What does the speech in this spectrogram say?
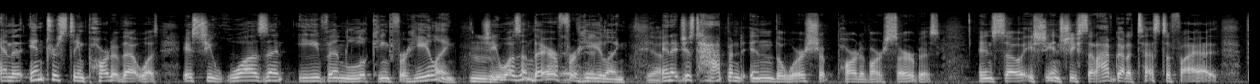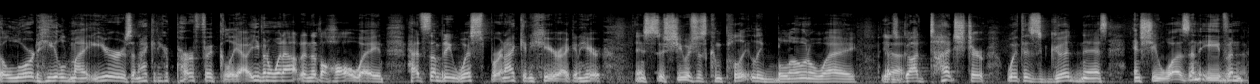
And the interesting part of that was is she wasn't even looking for healing. Mm. She wasn't there That's for healing. Yeah. And it just happened in the worship part of our service. And so she and she said, I've got to testify. The Lord healed my ears and I can hear perfectly. I even went out into the hallway and had somebody whisper and I can hear, I can hear. And so she was just completely blown away yeah. as God touched her with his goodness. And she wasn't even,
